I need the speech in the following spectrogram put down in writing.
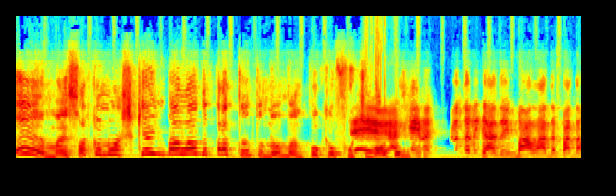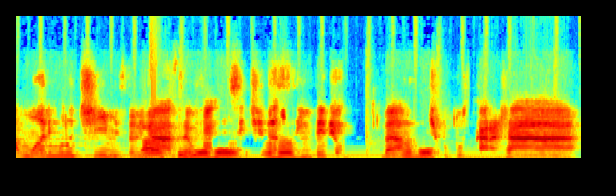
É, mas só que eu não acho que é embalada pra tanto, não, mano. Porque o futebol É, dele. é, eu tá ligado? É embalada pra dar um ânimo no time, tá ligado? sim, eu aham, no sentido aham. assim, entendeu? Dá, Aham. Tipo, pros caras já.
